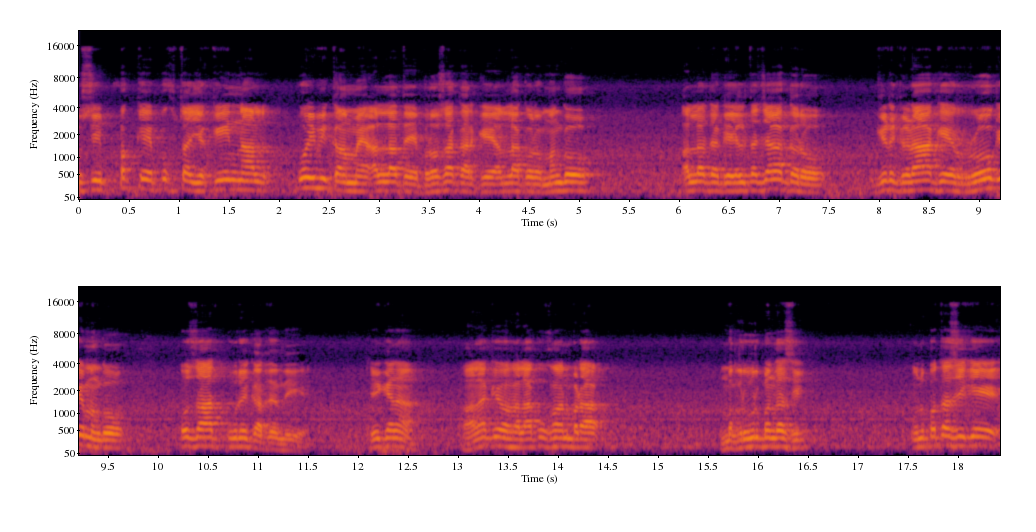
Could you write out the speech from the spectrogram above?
ਤੁਸੀਂ ਪੱਕੇ ਪੁਖਤਾ ਯਕੀਨ ਨਾਲ ਕੋਈ ਵੀ ਕੰਮ ਹੈ, ਅੱਲਾ ਤੇ ਭਰੋਸਾ ਕਰਕੇ ਅੱਲਾ ਕੋਲੋਂ ਮੰਗੋ, ਅੱਲਾ ਦੇ ਅੱਗੇ ਇਲਤਜਾ ਕਰੋ, ਗਿੜਗੜਾ ਕੇ ਰੋ ਕੇ ਮੰਗੋ, ਉਹ ਜ਼ਾਤ ਪੂਰੀ ਕਰ ਦਿੰਦੀ ਹੈ। ਠੀਕ ਹੈ ਨਾ? ਹਾਲਾਂਕਿ ਉਹ ਹਲਾਕੂ ਖਾਨ ਬੜਾ ਮਗਰੂਰ ਬੰਦਾ ਸੀ। ਉਹਨੂੰ ਪਤਾ ਸੀ ਕਿ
